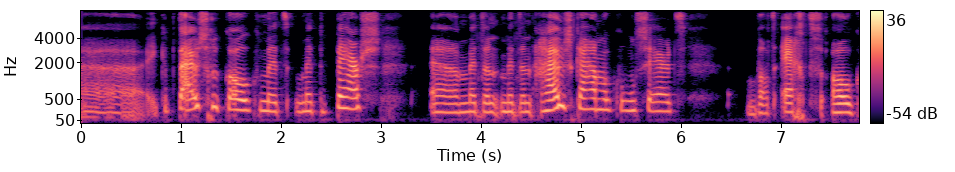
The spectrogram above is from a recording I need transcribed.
Uh, ik heb thuis gekookt met, met de pers. Uh, met, een, met een huiskamerconcert. Wat echt ook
